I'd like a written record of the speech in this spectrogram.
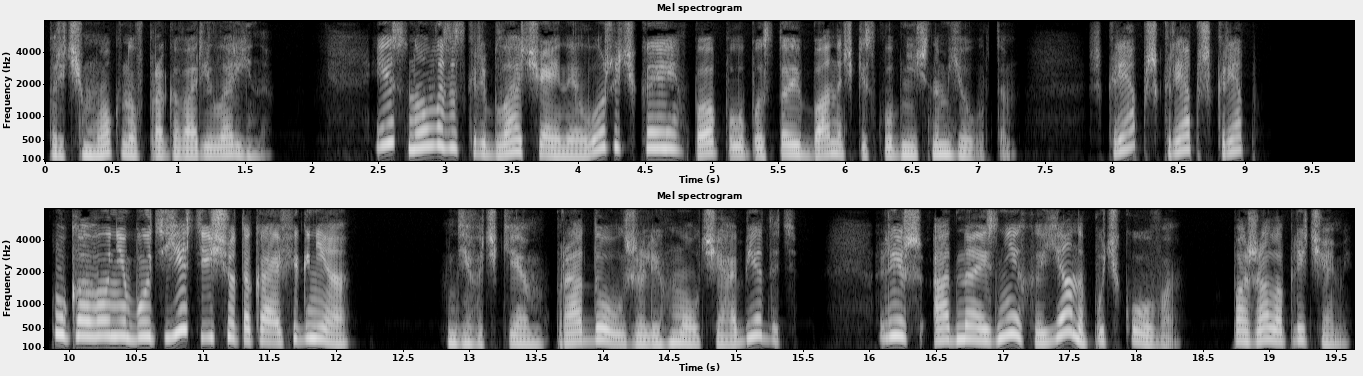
причмокнув, проговорила Рина. И снова заскребла чайной ложечкой по полупустой баночке с клубничным йогуртом. Шкряп, шкряп, шкряп. У кого-нибудь есть еще такая фигня? Девочки продолжили молча обедать. Лишь одна из них, Яна Пучкова, пожала плечами.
